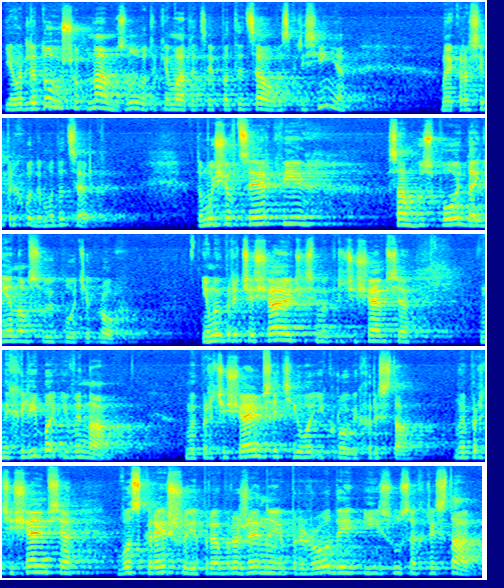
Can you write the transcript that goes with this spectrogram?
І от для того, щоб нам знову таки мати цей потенціал Воскресіння, ми якраз і приходимо до церкви. Тому що в церкві Сам Господь дає нам свою плоть і кров. І ми, причащаючись, ми причащаємося не хліба і вина, ми причащаємося тіла і крові Христа. Ми причащаємося воскресшої, преображеної природи Ісуса Христа.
